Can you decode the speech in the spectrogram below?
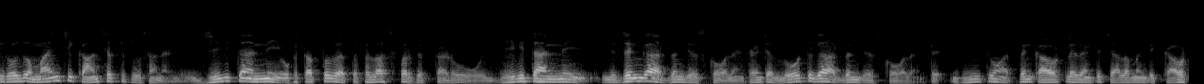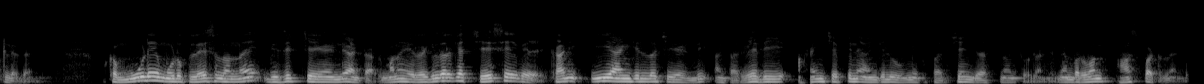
ఈరోజు మంచి కాన్సెప్ట్ చూశానండి. జీవితాన్ని ఒక తత్వవేత్త ఫిలాసఫర్ చెప్తాడు జీవితాన్ని నిజంగా అర్థం చేసుకోవాలంటే అంటే లోతుగా అర్థం చేసుకోవాలంటే జీవితం అర్థం కావట్లేదంటే చాలామందికి కావట్లేదండి. ఒక మూడే మూడు ప్లేసులు ఉన్నాయి విజిట్ చేయండి అంటారు. మనం రెగ్యులర్గా చేసేవే కానీ ఈ యాంగిల్లో చేయండి అంటారు. ఏది? ఆయన చెప్పిన యాంగిల్ మీకు పరిచయం చేస్తున్నాను చూడండి. నెంబర్ వన్ హాస్పిటల్ అండి.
